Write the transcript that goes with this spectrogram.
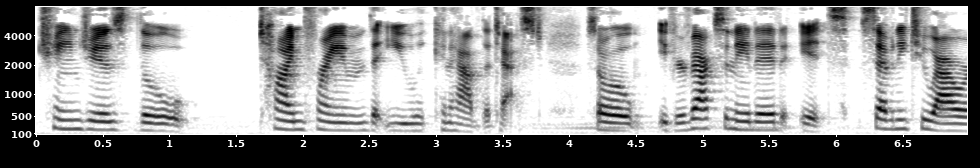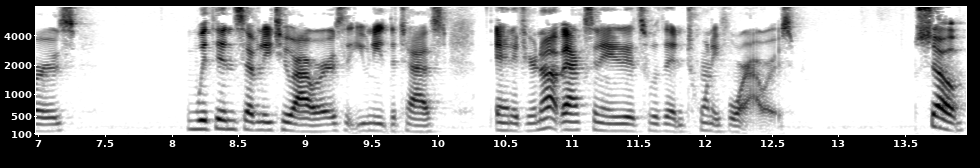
changes the time frame that you can have the test. So if you're vaccinated, it's 72 hours within 72 hours that you need the test. And if you're not vaccinated, it's within 24 hours. So,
